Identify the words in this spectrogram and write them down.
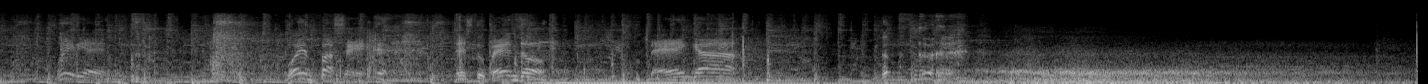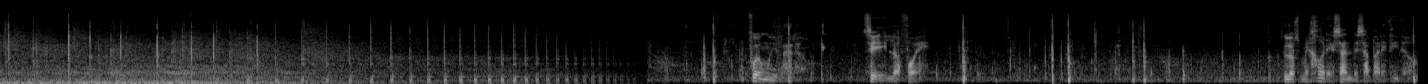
Muy bien. Buen pase. Estupendo. Venga. Fue muy raro. Sí, lo fue. Los mejores han desaparecido.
